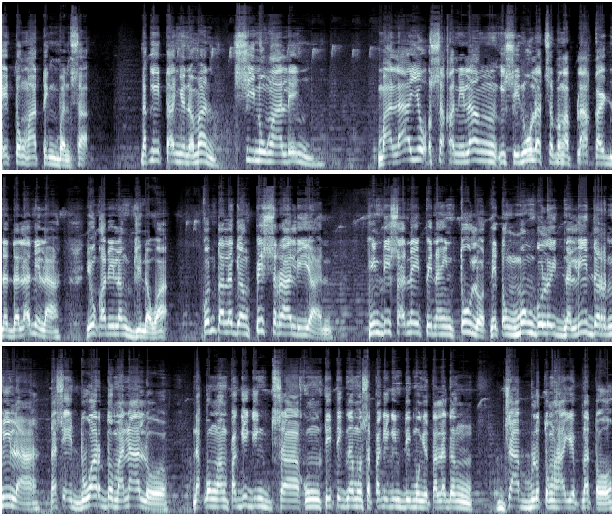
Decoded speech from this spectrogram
itong ating bansa. Nakita nyo naman, sinungaling. Malayo sa kanilang isinulat sa mga placard na dala nila yung kanilang ginawa. Kung talagang peace rally yan, hindi sana ipinahintulot nitong mongoloid na leader nila na si Eduardo Manalo na kung ang pagiging sa kung titignan mo sa pagiging demonyo talagang jablo tong hayop na to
